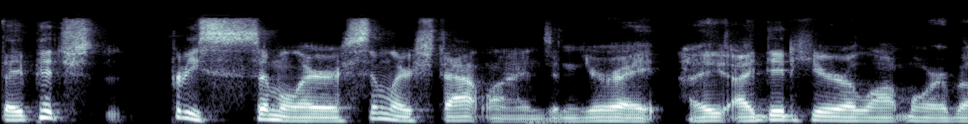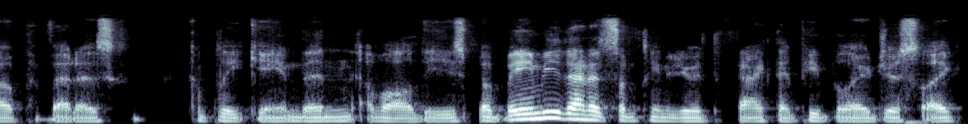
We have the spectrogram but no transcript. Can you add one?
they pitched pretty similar similar stat lines, and you're right. I I did hear a lot more about Pivetta's complete game than of all these, but maybe that has something to do with the fact that people are just like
